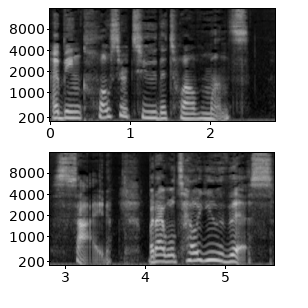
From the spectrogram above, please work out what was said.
of being closer to the 12 months side. But I will tell you this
